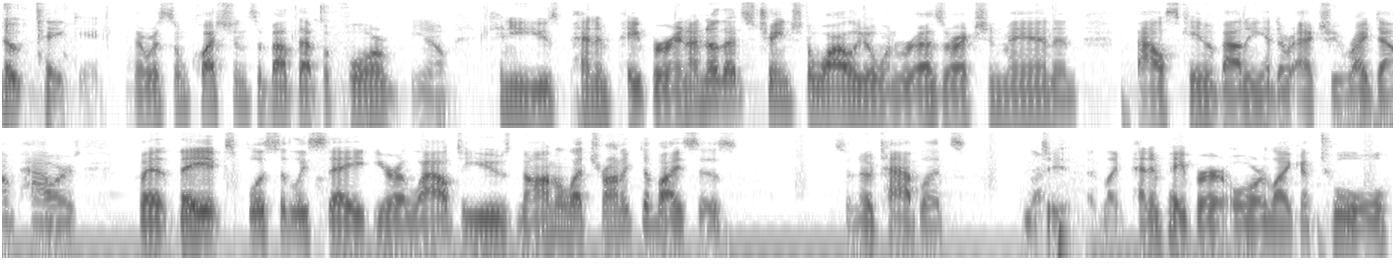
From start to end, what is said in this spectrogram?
note taking. There was some questions about that before. You know, can you use pen and paper? And I know that's changed a while ago when Resurrection Man and Faust came about and you had to actually write down powers. But they explicitly say you're allowed to use non-electronic devices, so no tablets, Right. to like pen and paper or like a tool.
